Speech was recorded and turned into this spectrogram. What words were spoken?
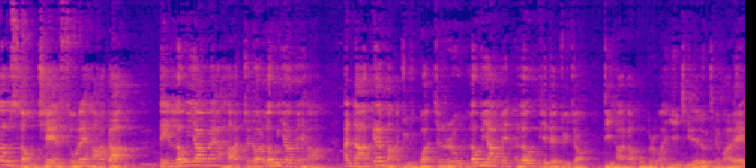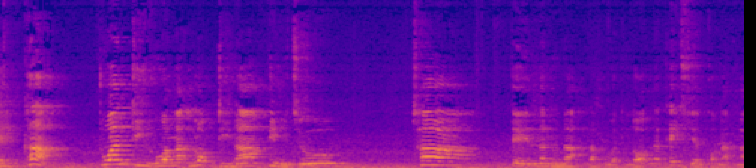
လောက်ဆောင်ခြင်းဆိုတဲ့ဟာကတင်လောက်ရမယ့်ဟာကျွန်တော်လောက်ရမယ့်ဟာအနာဂတ်မှာအတူတကွကျွန်တော်တို့လောက်ရမယ့်အလုပ်ဖြစ်တဲ့အတွက်ကြောင့်ဒီဟာကဘုံဘုရားမှာအရေးကြီးတယ်လို့ထင်ပါတယ်ခါ 20huanga lok dina timichu tha te nanuna rahuat lo na theisian kho na na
